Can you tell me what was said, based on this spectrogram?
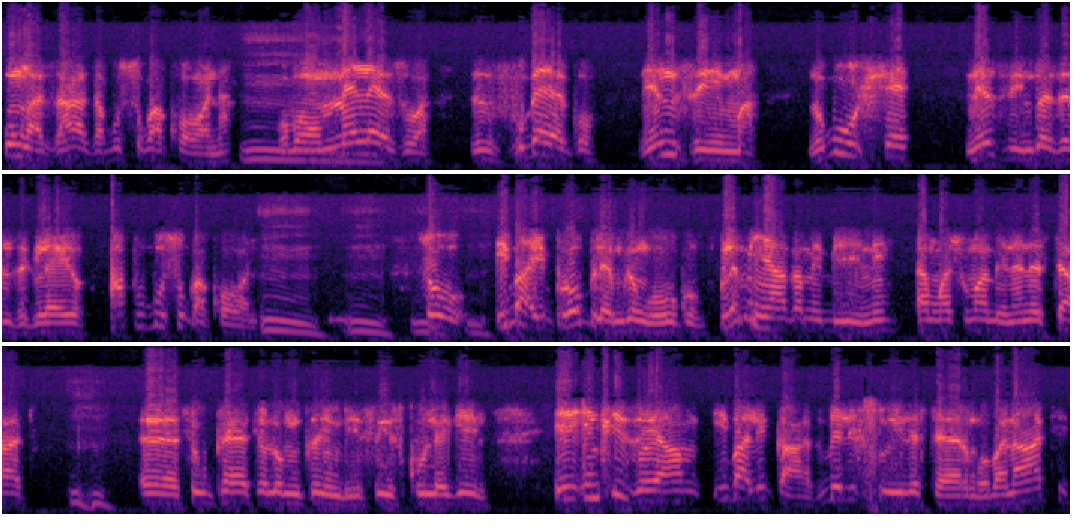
Ungazazi abusuka khona. Mm. ngoba womelezwa zizivubeko nenzima nobuhle nezinto ezenzekileyo apho ubusuka khona. Mm, mm, so iba yiproblem ke ngoku. Kule minyaka mibini amashumi amabini anesithathu mhm, eh siwuphethe lo mcimbi sisikhulekile. Inhliziyo yam iba ligazi ibe lihlwile stere ngoba nathi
